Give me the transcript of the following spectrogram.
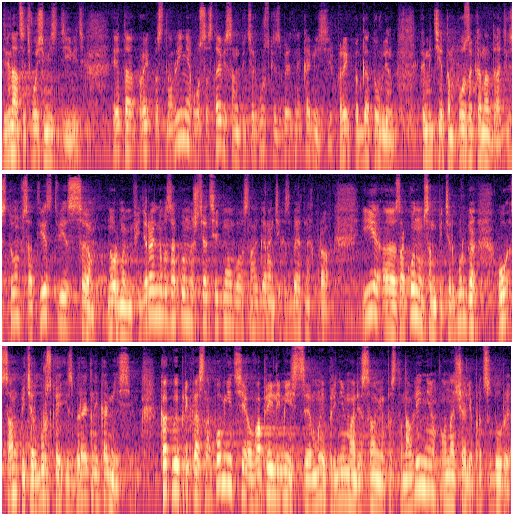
1289 это проект постановления о составе Санкт-Петербургской избирательной комиссии. Проект подготовлен Комитетом по законодательству в соответствии с нормами федерального закона 67-го о основных гарантиях избирательных прав и э, законом Санкт-Петербурга о Санкт-Петербургской избирательной комиссии. Как вы прекрасно помните, в апреле месяце мы принимали с вами постановление о начале процедуры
